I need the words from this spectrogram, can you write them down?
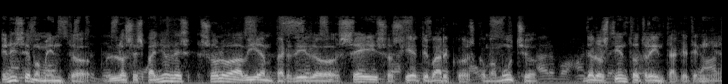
En ese momento, los españoles solo habían perdido seis o siete barcos, como mucho, de los 130 que tenían.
